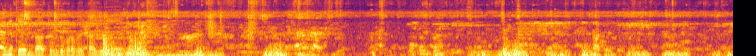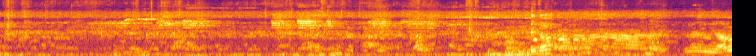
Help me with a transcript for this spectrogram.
ತನಿಖೆಯಿಂದ ತಿಳಿದು ಬರಬೇಕಾಗಿದೆ. ಇದು ಯಾರೋ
